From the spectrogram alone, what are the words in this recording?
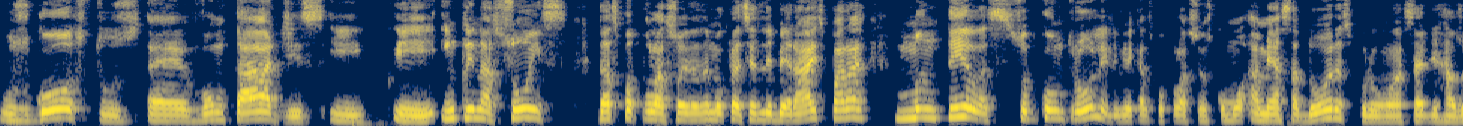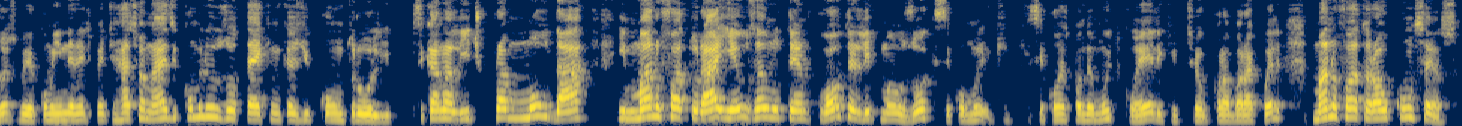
os gostos, é, vontades e, e inclinações das populações das democracias liberais para mantê-las sob controle. Ele vê aquelas populações como ameaçadoras por uma série de razões, como inerentemente racionais, e como ele usou técnicas de controle psicanalítico para moldar e manufaturar, e eu usando o termo que o Walter Lippmann usou, que se, que, que se correspondeu muito com ele, que chegou a colaborar com ele, manufaturar o consenso.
